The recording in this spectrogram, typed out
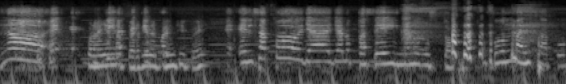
No, eh, eh, Por ahí anda perdido el príncipe. el sapo ya, ya lo pasé y no me gustó. Fue un mal sapo.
